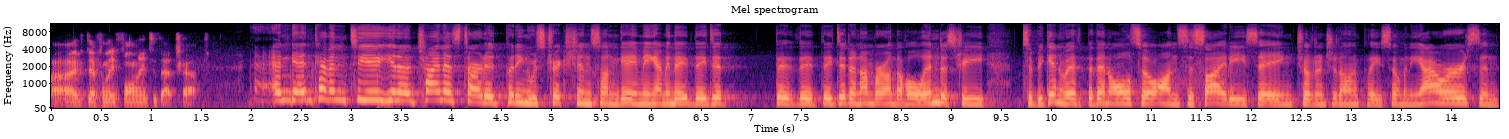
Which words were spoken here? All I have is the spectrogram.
I've definitely fallen into that trap. And, and, Kevin, to you, you know, China started putting restrictions on gaming. I mean, they, they did they, they, they did a number on the whole industry to begin with, but then also on society saying children should only play so many hours and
